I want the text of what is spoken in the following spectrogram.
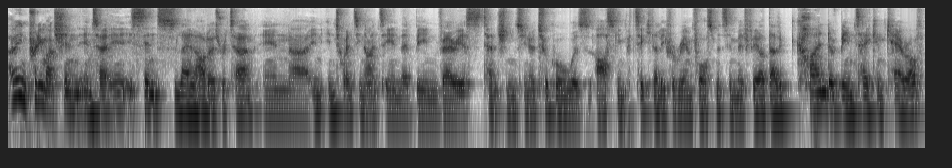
I mean, pretty much in, in ter- since Leonardo's return in, uh, in in 2019, there'd been various tensions. You know, Tuchel was asking particularly for reinforcements in midfield that had kind of been taken care of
